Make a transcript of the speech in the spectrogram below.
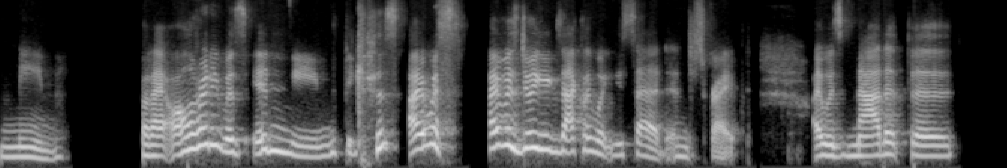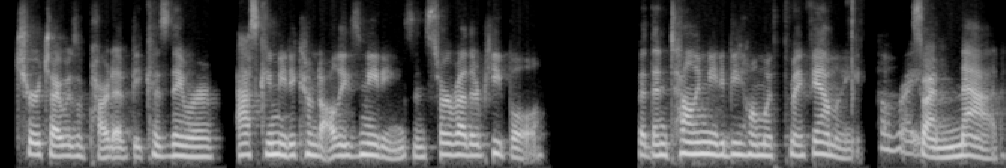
mean, but I already was in mean because I was I was doing exactly what you said and described. I was mad at the church I was a part of because they were asking me to come to all these meetings and serve other people, but then telling me to be home with my family. oh, right. So I'm mad,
